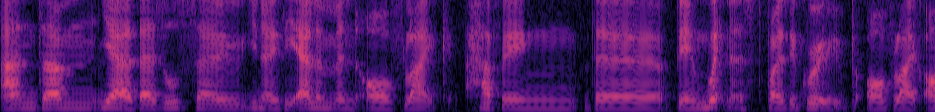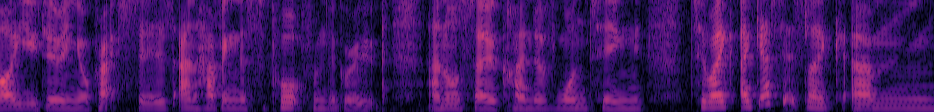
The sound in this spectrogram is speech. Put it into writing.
and um, yeah there's also you know the element of like having the being witnessed by the group of like are you doing your practices and having the support from the group and also kind of wanting to i, I guess it's like um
